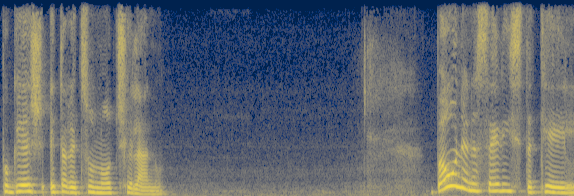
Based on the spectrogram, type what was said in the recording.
פוגש את הרצונות שלנו. בואו ננסה להסתכל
